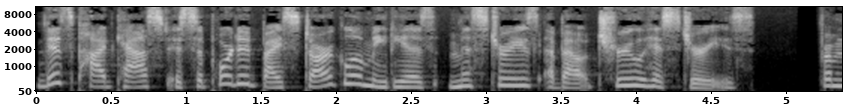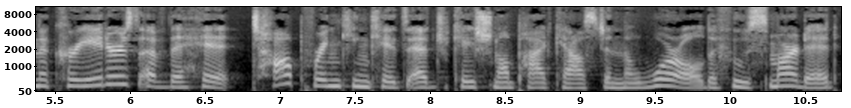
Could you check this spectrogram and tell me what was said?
This podcast is supported by Starglow Media's Mysteries About True Histories. From the creators of the hit top ranking kids educational podcast in the world, Who Smarted,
